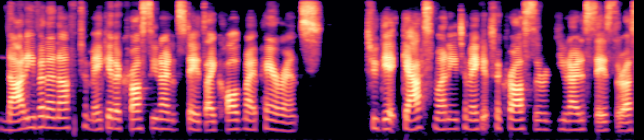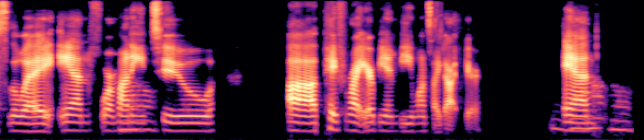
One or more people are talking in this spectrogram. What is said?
not even enough to make it across the United States. I called my parents to get gas money to make it to cross the United States the rest of the way and for money Wow. to uh, pay for my Airbnb once I got here. And Wow.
